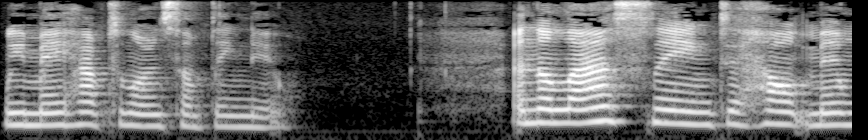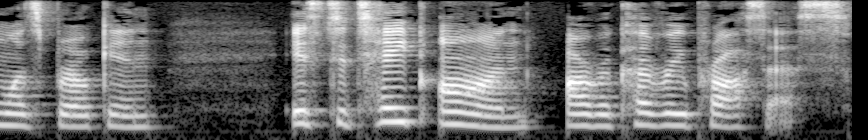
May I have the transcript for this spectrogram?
we may have to learn something new. And the last thing to help mend what's broken is to take on our recovery process.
